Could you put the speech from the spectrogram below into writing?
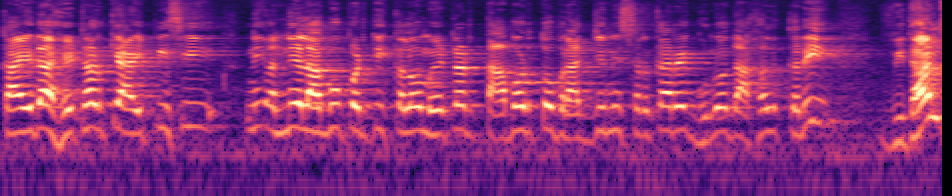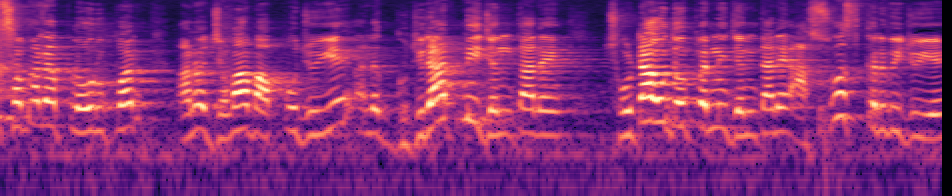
કાયદા હેઠળ કે આઈપીસીની અન્ય લાગુ પડતી કલમ હેઠળ તાબડતોબ રાજ્યની સરકારે ગુનો દાખલ કરી વિધાનસભાના ફ્લોર ઉપર આનો જવાબ આપવો જોઈએ અને ગુજરાતની જનતાને, છોટાઉદેપુરની જનતાને આશ્વસ્ત કરવી જોઈએ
